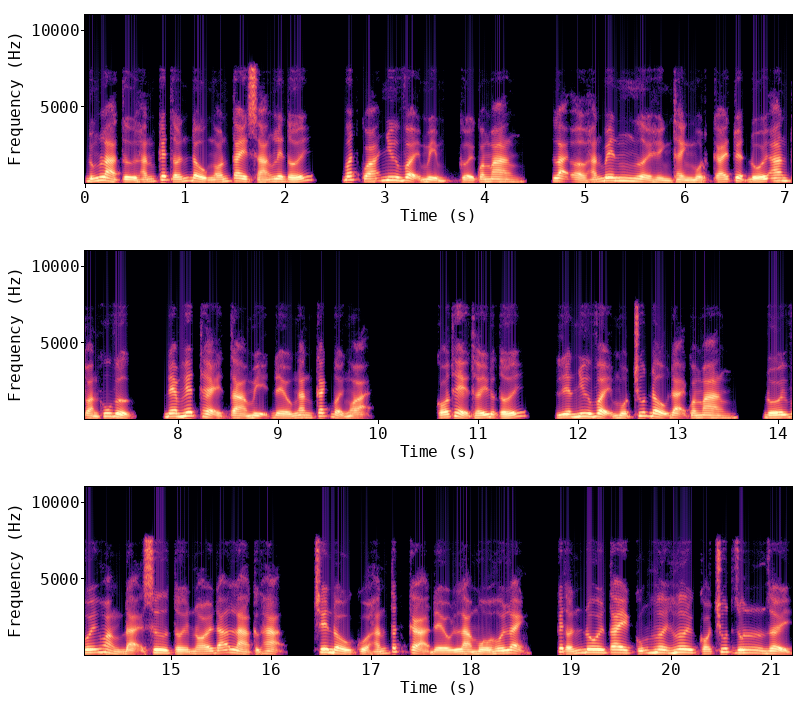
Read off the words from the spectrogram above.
đúng là từ hắn kết ấn đầu ngón tay sáng lên tới, bất quá như vậy mỉm cười quan mang, lại ở hắn bên người hình thành một cái tuyệt đối an toàn khu vực, đem hết thể tà mị đều ngăn cách bởi ngoại. Có thể thấy được tới, liền như vậy một chút đầu đại quan mang, đối với Hoàng Đại Sư tới nói đã là cực hạn, trên đầu của hắn tất cả đều là mồ hôi lạnh, kết ấn đôi tay cũng hơi hơi có chút run rẩy.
